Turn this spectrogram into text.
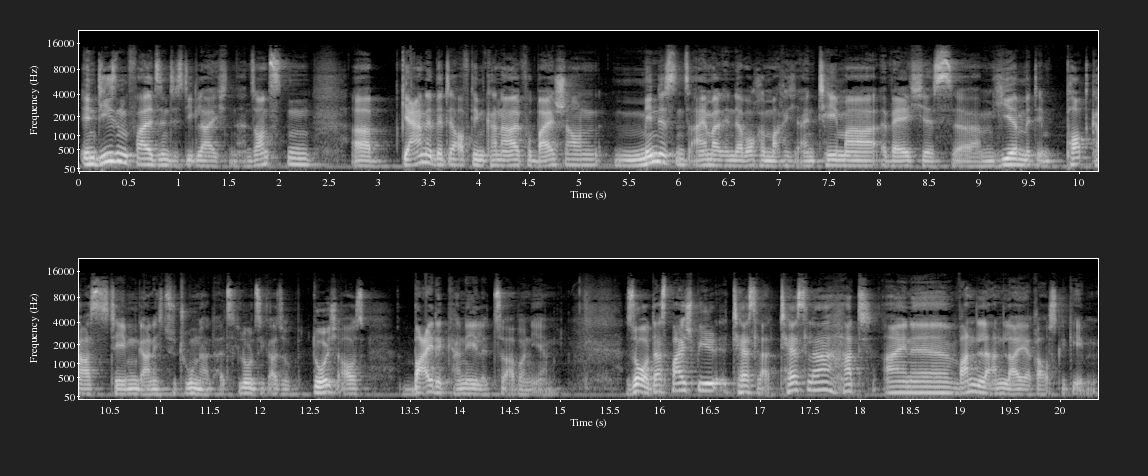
in diesem Fall sind es die gleichen. Ansonsten äh, gerne bitte auf dem Kanal vorbeischauen. Mindestens einmal in der Woche mache ich ein Thema, welches ähm, hier mit dem Podcast-Themen gar nichts zu tun hat. Also es lohnt sich also durchaus, beide Kanäle zu abonnieren. So, das Beispiel Tesla. Tesla hat eine Wandelanleihe rausgegeben.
